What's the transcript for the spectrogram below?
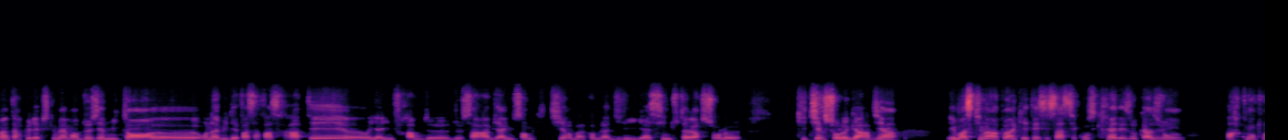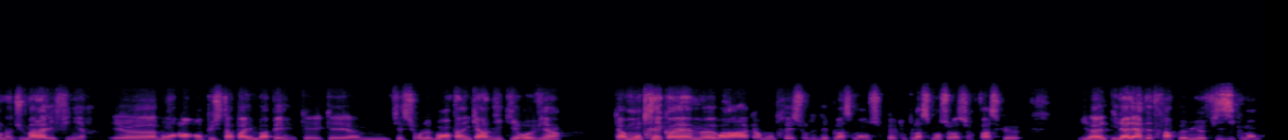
interpellé, parce que même en deuxième mi-temps, on a vu des face-à-face ratés. Il y a une frappe de, de, Sarabia, il me semble, qui tire, bah, comme l'a dit Yacine tout à l'heure, sur le, qui tire sur le gardien. Et moi, ce qui m'a un peu inquiété, c'est ça, c'est qu'on se crée des occasions par contre, on a du mal à les finir. Et euh, bon, en, plus, tu n'as pas Mbappé qui est, euh, qui, est, sur le banc. Tu as Icardi qui revient, qui a montré quand même, euh, voilà, qui a montré sur des déplacements, sur quelques placements sur la surface, qu'il a il a l'air d'être un peu mieux physiquement.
